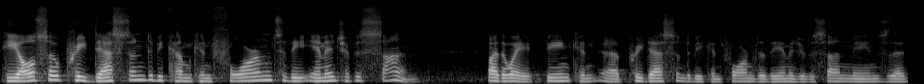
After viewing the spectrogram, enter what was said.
he also predestined to become conformed to the image of his Son. By the way, being con, uh, predestined to be conformed to the image of his Son means that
